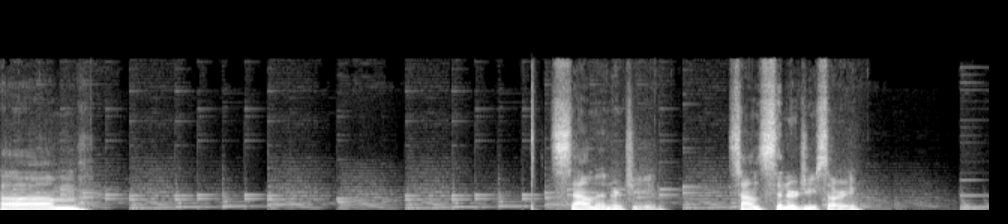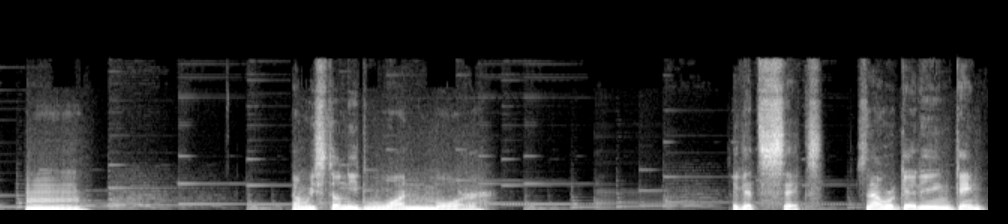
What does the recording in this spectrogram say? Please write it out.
Um Sound energy. Sound synergy, sorry. Hmm. And we still need one more. To get six. So now we're getting gain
